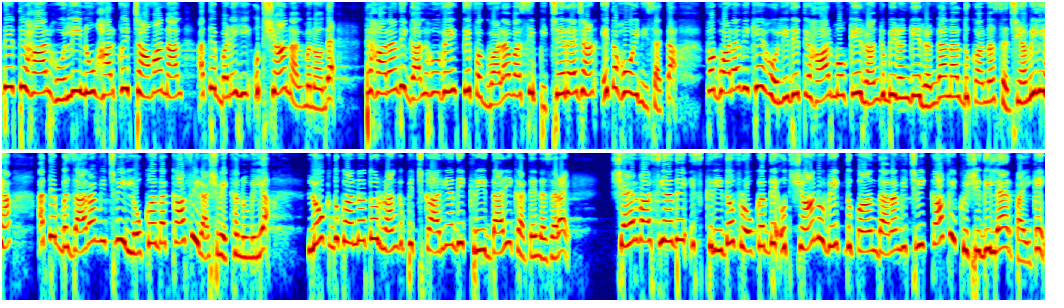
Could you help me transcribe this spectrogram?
ਦੇ ਤਿਉਹਾਰ ਹੋਲੀ ਨੂੰ ਹਰ ਕੋਈ ਚਾਵਾਂ ਨਾਲ ਅਤੇ ਬੜੇ ਹੀ ਉਤਸ਼ਾਹ ਨਾਲ ਮਨਾਉਂਦਾ ਹੈ। ਤਿਉਹਾਰਾਂ ਦੀ ਗੱਲ ਹੋਵੇ ਤੇ ਫਗਵਾੜਾ ਵਾਸੀ ਪਿੱਛੇ ਰਹਿ ਜਾਣ, ਇਹ ਤਾਂ ਹੋ ਹੀ ਨਹੀਂ ਸਕਦਾ। ਫਗਵਾੜਾ ਵਿਖੇ ਹੋਲੀ ਦੇ ਤਿਉਹਾਰ ਮੌਕੇ ਰੰਗ ਬਿਰੰਗੇ ਰੰਗਾਂ ਨਾਲ ਦੁਕਾਨਾਂ ਸਜੀਆਂ ਮਿਲੀਆਂ ਅਤੇ ਬਾਜ਼ਾਰਾਂ ਵਿੱਚ ਵੀ ਲੋਕਾਂ ਦਾ ਕਾਫੀ ਰਸ਼ ਵੇਖਣ ਨੂੰ ਮਿਲਿਆ। ਲੋਕ ਦੁਕਾਨਾਂ ਤੋਂ ਰੰਗ ਪਿਚਕਾਰੀਆਂ ਦੀ ਖਰੀਦਦਾਰੀ ਕਰਦੇ ਨਜ਼ਰ ਆਏ। ਸ਼ਹਿਰ ਵਾਸੀਆਂ ਦੇ ਇਸ ਖਰੀਦੋ ਫਰੋਖਤ ਦੇ ਉਤਸ਼ਾਹ ਨੂੰ ਵੇਖ ਦੁਕਾਨਦਾਰਾਂ ਵਿੱਚ ਵੀ ਕਾਫੀ ਖੁਸ਼ੀ ਦੀ ਲਹਿਰ ਪਾਈ ਗਈ।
